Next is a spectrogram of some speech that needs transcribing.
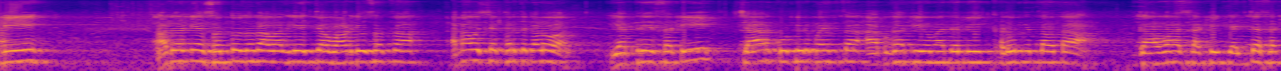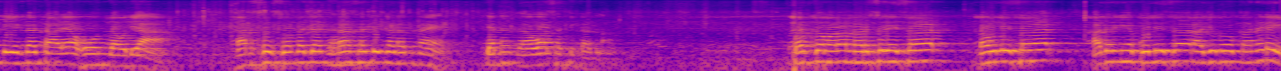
आणि आदरणीय संतोषदा वाजगे यांच्या वाढदिवसाचा अनावश्यक खर्च टाळून यात्रेसाठी चार कोटी रुपयांचा अपघाती विमा त्यांनी खडून घेतला होता. गावासाठी त्यांच्यासाठी एकदा टाळ्या होऊन जाऊ द्या. माणसं स्वतःच्या घरासाठी काढत नाही त्यानं गावासाठी काढला. पंच नरसुरे सर नवले सर आदरणीय Kole sir Rajubhau Kanade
